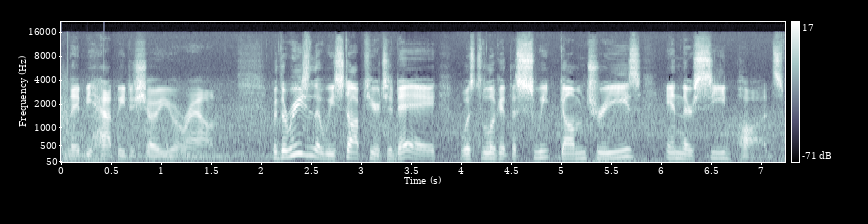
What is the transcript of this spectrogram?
and they'd be happy to show you around. But the reason that we stopped here today was to look at the sweet gum trees and their seed pods.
